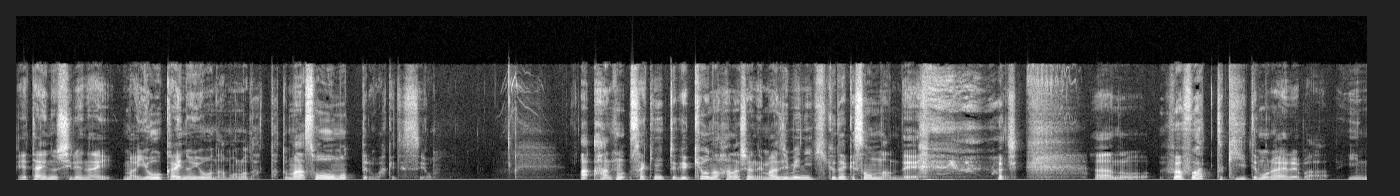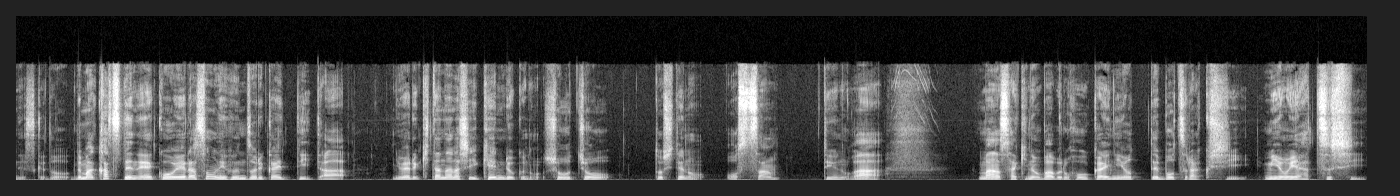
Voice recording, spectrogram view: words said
得体の知れない、まあ、妖怪のようなものだったと。まあそう思ってるわけですよ。あ、あの、先に言っとくけど、今日の話はね、真面目に聞くだけ損なんで あの、ふわふわっと聞いてもらえればいいんですけど、で、まあ、かつてね、こう、偉そうにふんぞり返っていた、いわゆる汚らしい権力の象徴としてのおっさんっていうのが、まあ、先のバブル崩壊によって没落し、身をやつし、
